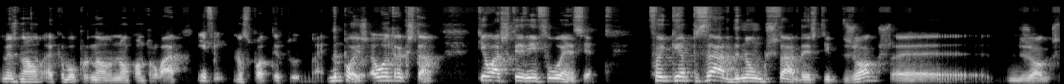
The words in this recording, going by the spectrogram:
mas não, acabou por não, não controlar. Enfim, não se pode ter tudo, é? Depois, a outra questão que eu acho que teve influência foi que, apesar de não gostar deste tipo de jogos, uh, jogos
